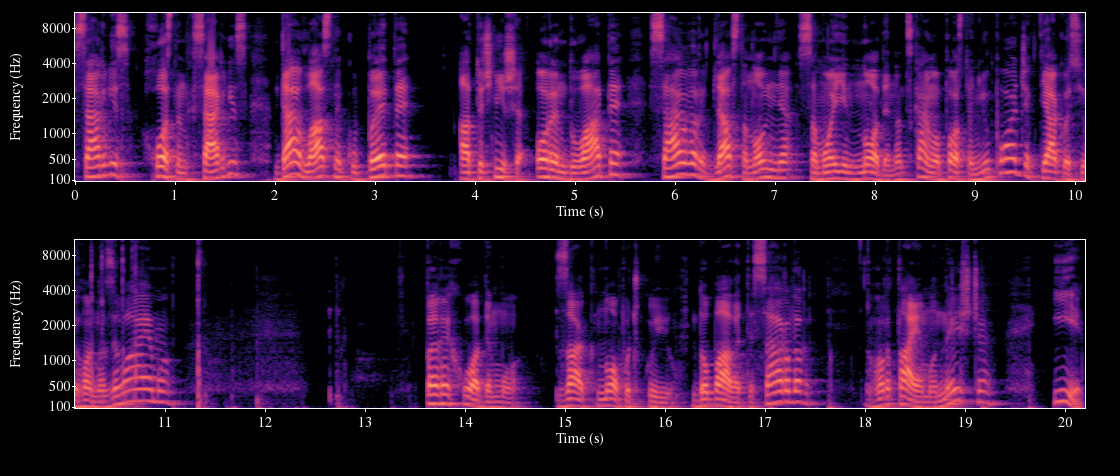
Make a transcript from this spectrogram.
сервіс, хостинг-сервіс, де, власне, купити, а точніше, орендувати сервер для встановлення самої ноди. Натискаємо просто New Project, якось його називаємо. Переходимо за кнопочкою Добавити сервер, гортаємо нижче. І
